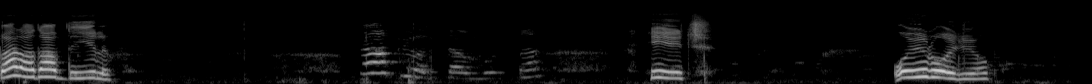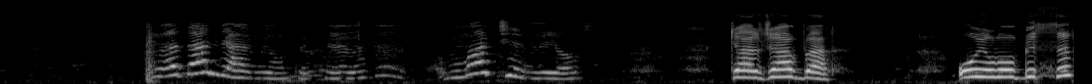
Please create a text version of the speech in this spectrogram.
Ben adam değilim. Ne yapıyorsun sen burada? Hiç. Oyun oynuyorum. Neden gelmiyorsun peki? Maç izliyoruz. Geleceğim ben. Oyunum bitsin.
